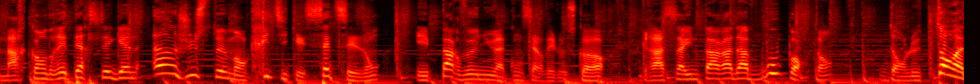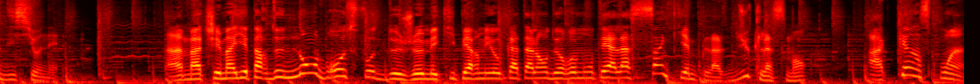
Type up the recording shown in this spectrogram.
Marc-André Ter Stegen, injustement critiqué cette saison, est parvenu à conserver le score grâce à une parade à bout portant dans le temps additionnel. Un match émaillé par de nombreuses fautes de jeu mais qui permet aux Catalans de remonter à la cinquième place du classement, à 15 points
